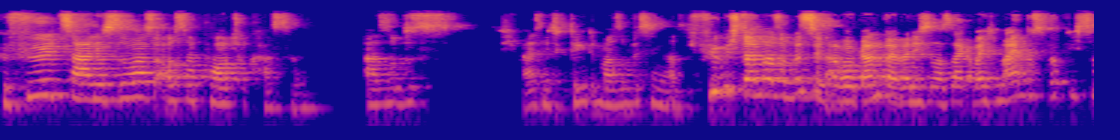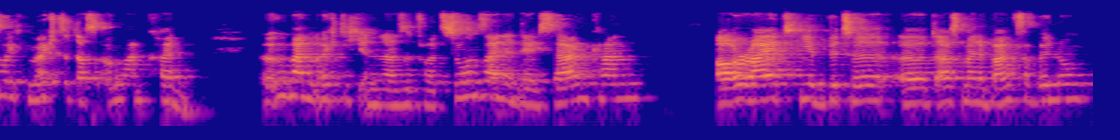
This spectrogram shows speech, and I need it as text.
gefühlt zahle ich sowas aus der Portokasse. Also das, ich weiß nicht, das klingt immer so ein bisschen, also ich fühle mich da immer so ein bisschen arrogant, weil wenn ich sowas sage, aber ich meine das wirklich so, ich möchte das irgendwann können. Irgendwann möchte ich in einer Situation sein, in der ich sagen kann, alright, hier bitte, äh, da ist meine Bankverbindung.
